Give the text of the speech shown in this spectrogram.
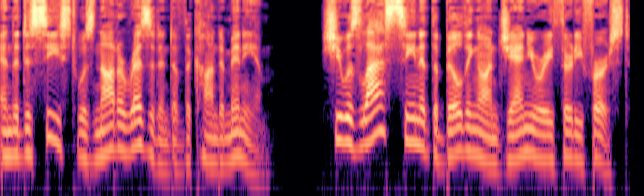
and the deceased was not a resident of the condominium. She was last seen at the building on January 31st,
